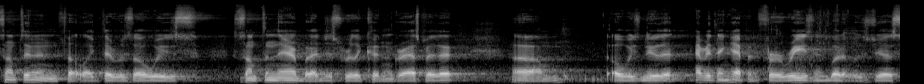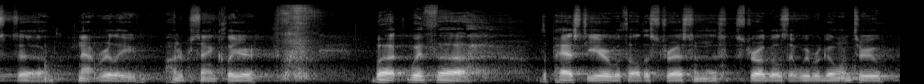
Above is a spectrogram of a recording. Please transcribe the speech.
something and felt like there was always something there, but I just really couldn't grasp at it. Um, always knew that everything happened for a reason, but it was just uh, not really 100% clear. But with uh, the past year, with all the stress and the struggles that we were going through,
